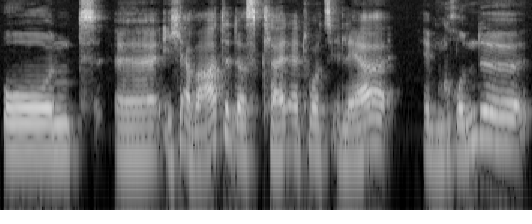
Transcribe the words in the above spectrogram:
Und äh, ich erwarte, dass Clyde Edwards-Hilaire im Grunde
